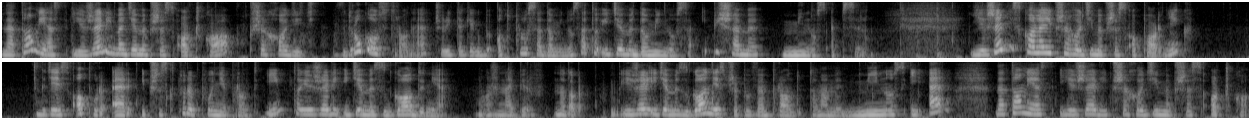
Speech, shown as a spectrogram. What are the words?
Natomiast jeżeli będziemy przez oczko przechodzić w drugą stronę, czyli tak jakby od plusa do minusa, to idziemy do minusa i piszemy minus epsilon. Jeżeli z kolei przechodzimy przez opornik, gdzie jest opór R i przez który płynie prąd I, to jeżeli idziemy zgodnie, może najpierw, no dobra, jeżeli idziemy zgodnie z przepływem prądu, to mamy minus IR, natomiast jeżeli przechodzimy przez oczko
